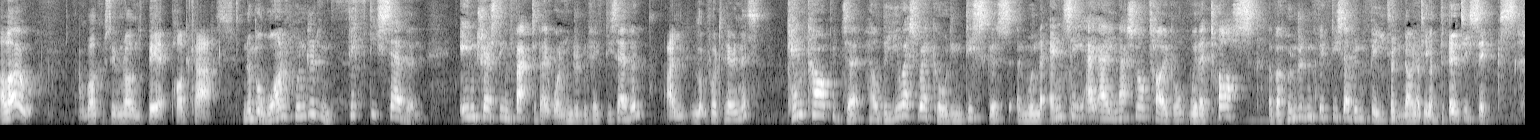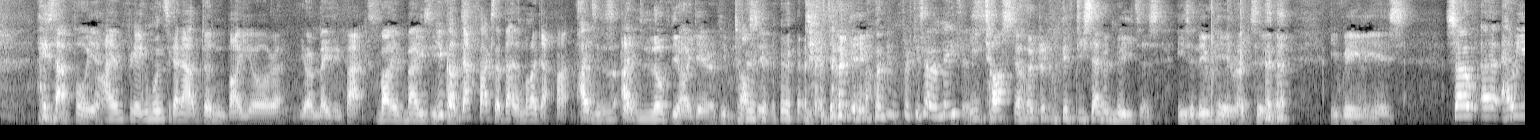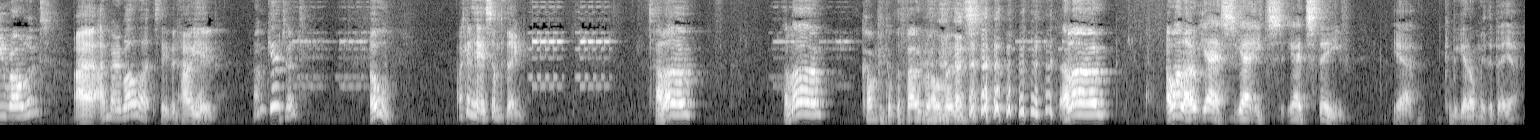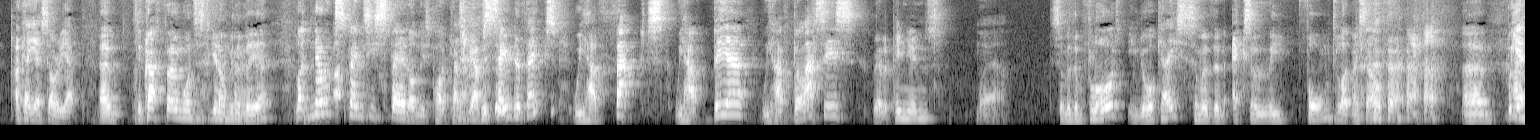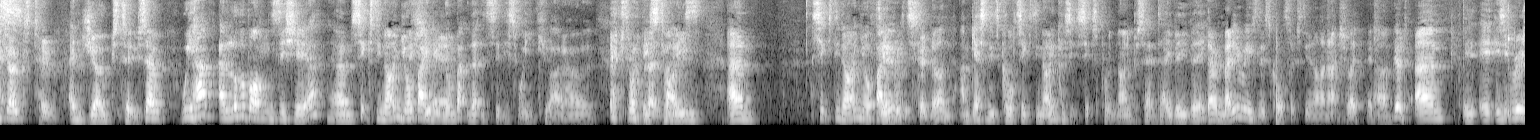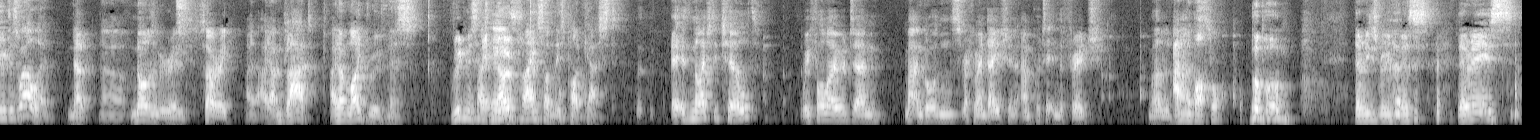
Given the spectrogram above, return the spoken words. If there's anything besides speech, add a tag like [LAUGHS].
Hello, and welcome to Stephen Rowland's Beer Podcast. Number 157. Interesting fact about 157. I look forward to hearing this. Ken Carpenter held the US record in discus and won the NCAA national title with a toss of 157 feet in 1936. [LAUGHS] How's that for you? I am feeling once again outdone by your uh, your amazing facts. My amazing. Facts. You've fact. got daft facts that are better than my daft facts. I, This is I good. love the idea of him tossing. [LAUGHS] [LAUGHS] Don't you? 157 metres. He tossed 157 metres. He's a new hero to me. He really is. So, uh, how are you, Roland? Uh, I'm very well, uh, Stephen. How are Yeah. you? I'm good. Good. Oh, I can hear something. Hello? Hello? Can't pick up the phone, Roland. hello? Oh, hello. Yes, yeah, it's yeah, it's Steve. Yeah, can we get on with the beer? Okay, yeah, sorry, yeah. Um, the craft phone wants us to get on with the beer. Like no [LAUGHS] expense is spared on this podcast. We have sound effects, we have facts, we have beer, we have glasses. We have opinions. Well, some of them flawed in your case, some of them excellently formed, like myself. [LAUGHS] um, but And yes, jokes too. and jokes too. So we have a Lovibonds this year, um, 69, your This favourite year? number. That's this week, I don't know. [LAUGHS] It's one of this time. Um, 69, your favourite. Good none. I'm guessing it's called 69 because it's 6.9% ABV. There are many reasons it's called 69, actually. It's Um, good. Um, I- i- Is it rude as well then? no, No. not as rude. Sorry. I, I, am glad. I don't like rudeness. Rudeness has It no is. place on this podcast. It is nicely chilled. We followed um, Matt and Gordon's recommendation and put it in the fridge. Well in And the bottle. Boom, boom. There is rudeness. [LAUGHS] there is.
